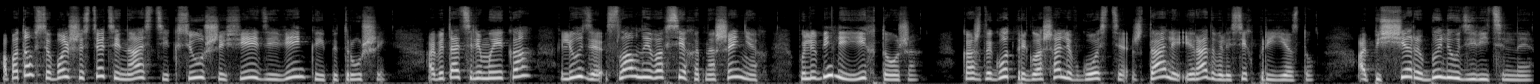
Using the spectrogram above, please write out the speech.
а потом все больше с тетей Настей, Ксюшей, Федей, Венькой и Петрушей. Обитатели маяка, люди, славные во всех отношениях, полюбили и их тоже. Каждый год приглашали в гости, ждали и радовались их приезду. А пещеры были удивительные.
